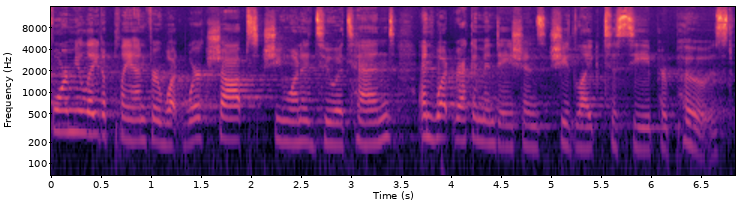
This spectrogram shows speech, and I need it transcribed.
formulate a plan for what workshops she wanted to attend and what recommendations she'd like to see proposed.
